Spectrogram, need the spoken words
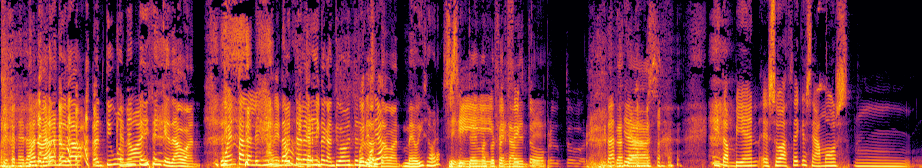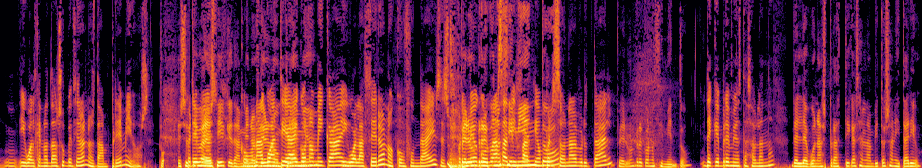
en general. Bueno, ahora no daba- antiguamente Que no dicen que daban. Cuenta la leyenda. Cuenta la leyenda que antiguamente nos ¿Puedes ya? daban. ¿Me oís ahora? Sí, sí, te oímos perfectamente. perfecto, Gracias. Gracias. Y también eso hace que seamos, mm, igual que nos dan subvenciones, nos dan premios. Eso te iba a decir que también con nos una un cuantía económica igual a cero, no os confundáis. Es un premio un con una satisfacción personal brutal. Pero un reconocimiento ¿De qué premio estás hablando? del de buenas prácticas en el ámbito sanitario.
